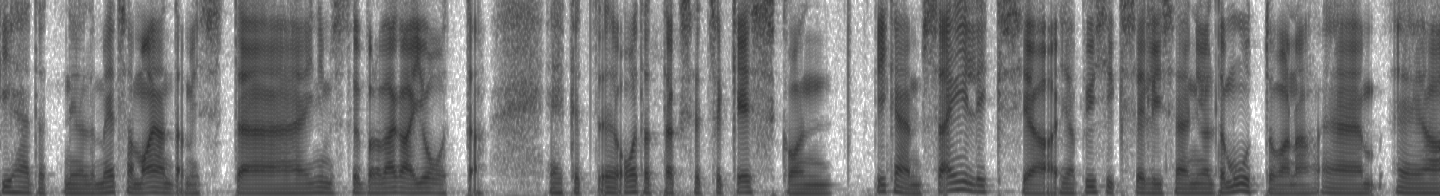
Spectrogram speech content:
tihedat nii-öelda metsamajandamist äh, inimesed võib-olla väga ei oota. ehk et oodatakse, et see keskkond pigem säiliks ja, ja püsiks sellise nii-öelda muutuvana ja,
